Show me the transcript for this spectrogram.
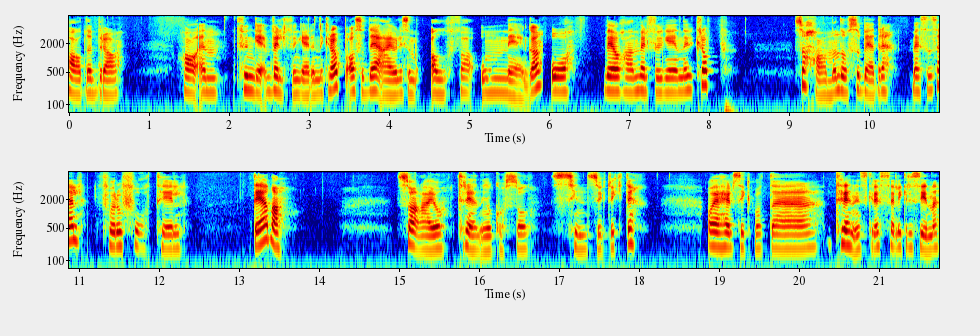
ha det bra. Ha en velfungerende kropp. Altså, det er jo liksom alfa omega. Og ved å ha en velfungerende kropp, så har man det også bedre med seg selv for å få til det, da, så er jo trening og kosthold sinnssykt viktig. Og jeg er helt sikker på at eh, treningskress eller Kristine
